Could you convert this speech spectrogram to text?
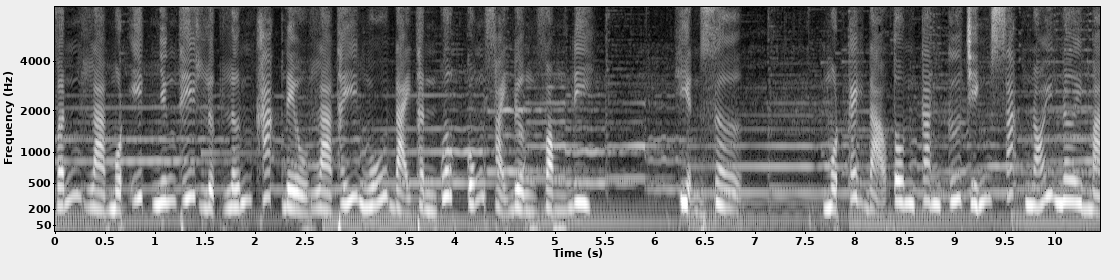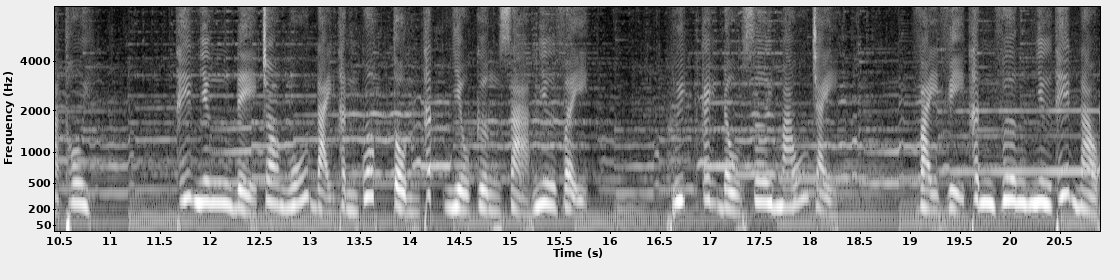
vẫn là một ít những thế lực lớn khác đều là thấy ngũ đại thần quốc cũng phải đường vòng đi. Hiện giờ, Một cách đảo tôn căn cứ chính xác nói nơi mà thôi. Thế nhưng để cho ngũ đại thần quốc tổn thất nhiều cường giả như vậy, Huyết cách đầu rơi máu chảy, Vài vị thân vương như thế nào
